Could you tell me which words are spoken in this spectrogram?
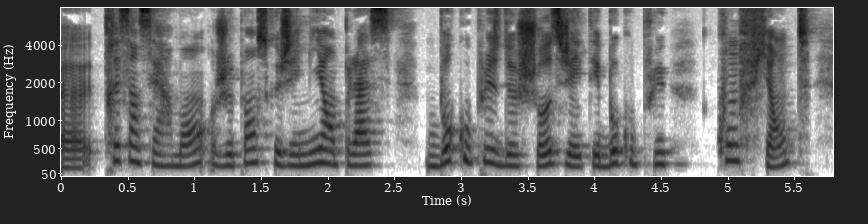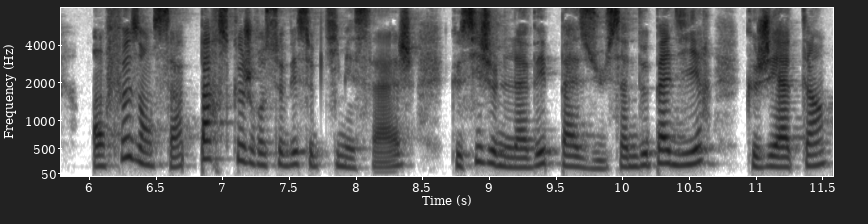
Euh, très sincèrement, je pense que j'ai mis en place beaucoup plus de choses, j'ai été beaucoup plus confiante en faisant ça parce que je recevais ce petit message que si je ne l'avais pas eu. Ça ne veut pas dire que j'ai atteint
